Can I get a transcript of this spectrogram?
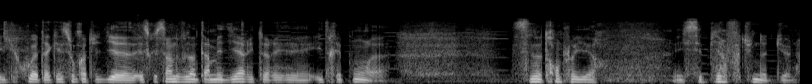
Et du coup, à ta question, quand tu dis euh, est-ce que c'est un de vos intermédiaires, il te, ré- il te répond euh, c'est notre employeur. Et il s'est bien foutu de notre gueule.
